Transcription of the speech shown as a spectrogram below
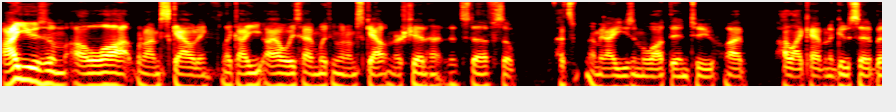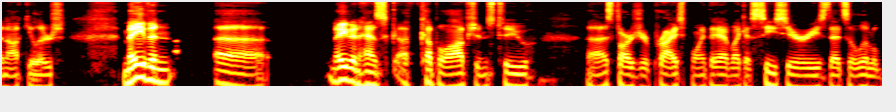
I use them a lot when I'm scouting. Like I, I always have them with me when I'm scouting or shed hunting and stuff. So that's, I mean, I use them a lot then too. I, I like having a good set of binoculars. Maven, uh, Maven has a couple options too, uh, as far as your price point. They have like a C series that's a little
